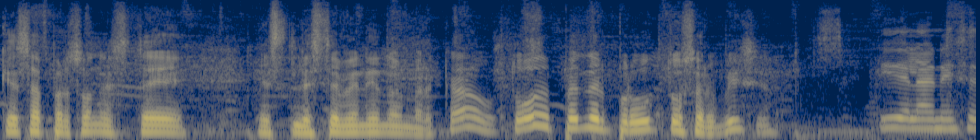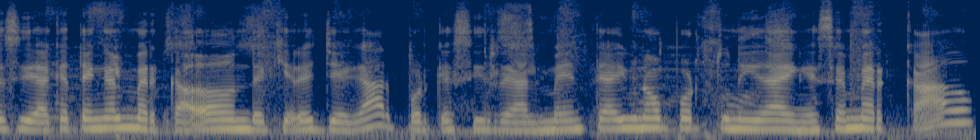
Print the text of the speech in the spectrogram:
esa persona esté, es- le esté vendiendo al mercado. Todo depende del producto o servicio. Y de la necesidad que tenga el mercado a donde quieres llegar, porque si realmente hay una oportunidad en ese mercado,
